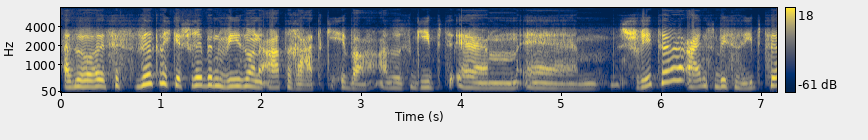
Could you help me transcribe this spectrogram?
Also es ist wirklich geschrieben wie so eine Art Ratgeber. Also es gibt ähm, ähm, Schritte 1 bis 17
